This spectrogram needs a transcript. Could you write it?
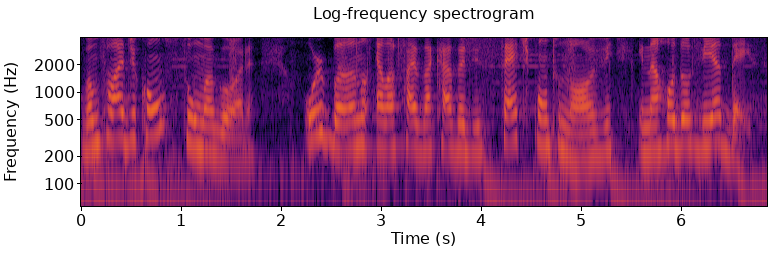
Vamos falar de consumo agora. Urbano, ela faz na casa de 7.9 e na rodovia 10.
